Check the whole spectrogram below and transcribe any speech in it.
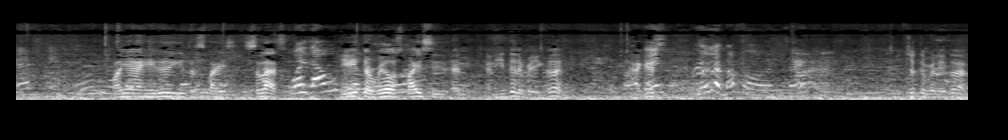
everything. Oh yeah, he did eat the spice. Celeste, Wait, that was he ate the real spicy, and, and he did it very good. I guess Those are buffalo wings, right? he took it really good.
